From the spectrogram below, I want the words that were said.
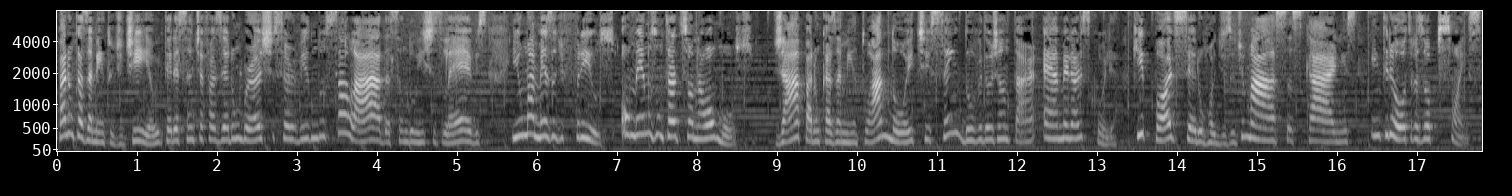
Para um casamento de dia, o interessante é fazer um brunch servindo saladas, sanduíches leves e uma mesa de frios, ou menos um tradicional almoço. Já para um casamento à noite, sem dúvida o jantar é a melhor escolha, que pode ser um rodízio de massas, carnes, entre outras opções.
